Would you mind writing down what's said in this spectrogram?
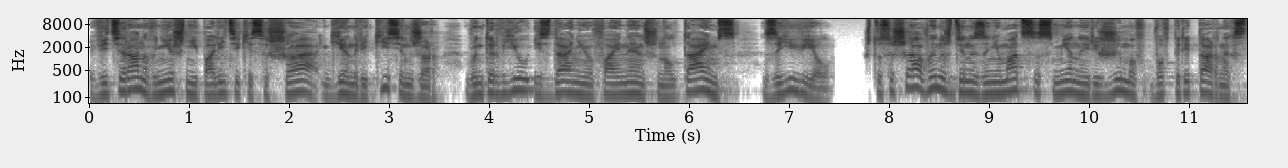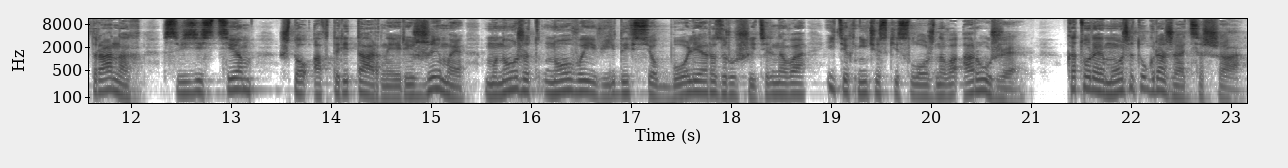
Ветеран внешней политики США Генри Киссинджер в интервью изданию Financial Times заявил, что США вынуждены заниматься сменой режимов в авторитарных странах в связи с тем, что авторитарные режимы множат новые виды все более разрушительного и технически сложного оружия, которое может угрожать США.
